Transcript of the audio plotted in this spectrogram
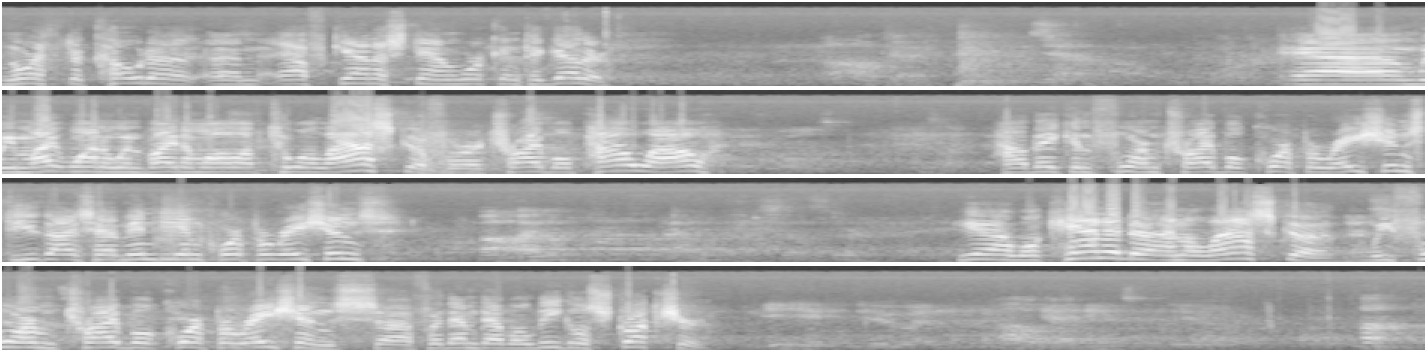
North Dakota and Afghanistan working together. Oh, okay. Yeah. And we might want to invite them all up to Alaska for a tribal powwow. How they can form tribal corporations. Do you guys have Indian corporations? Uh, I don't, I don't think so, sir. Yeah, well, Canada and Alaska, we form tribal corporations uh, for them to have a legal structure. Media can do and Oh, okay. hands can do. Huh.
